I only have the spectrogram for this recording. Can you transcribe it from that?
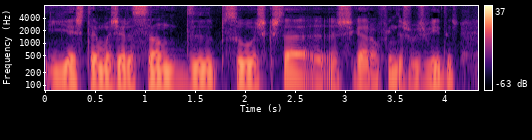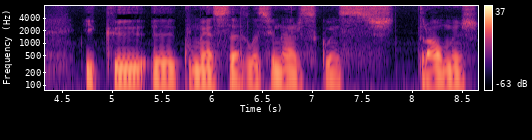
E esta é uma geração de pessoas que está a chegar ao fim das suas vidas e que começa a relacionar-se com esses traumas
